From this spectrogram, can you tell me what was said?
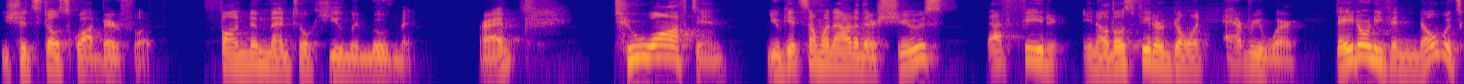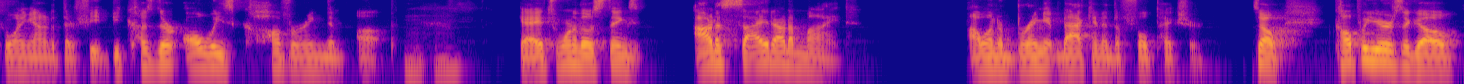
You should still squat barefoot. Fundamental human movement, right? Too often, you get someone out of their shoes, that feet, you know, those feet are going everywhere they don't even know what's going on at their feet because they're always covering them up. Mm-hmm. Okay. It's one of those things out of sight, out of mind. I want to bring it back into the full picture. So a couple years ago,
